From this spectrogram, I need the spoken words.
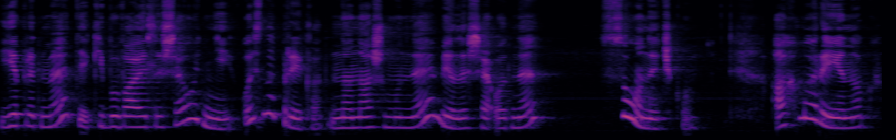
є предмети, які бувають лише одні. Ось, наприклад, на нашому небі лише одне сонечко, а хмаринок.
